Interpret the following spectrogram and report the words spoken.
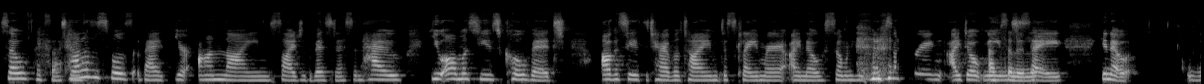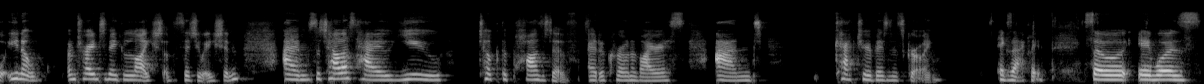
So exactly. tell us, I suppose, about your online side of the business and how you almost used COVID. Obviously, it's a terrible time. Disclaimer: I know so many people are suffering. I don't mean Absolutely. to say, you know, you know, I'm trying to make light of the situation. Um, so tell us how you took the positive out of coronavirus and kept your business growing. Exactly. So it was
